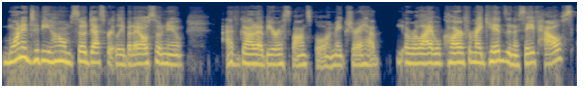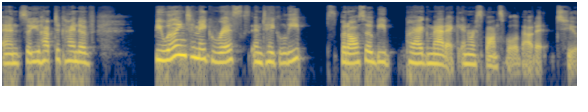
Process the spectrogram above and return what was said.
wanted to be home so desperately but i also knew i've got to be responsible and make sure i have a reliable car for my kids and a safe house. And so you have to kind of be willing to make risks and take leaps, but also be pragmatic and responsible about it too.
